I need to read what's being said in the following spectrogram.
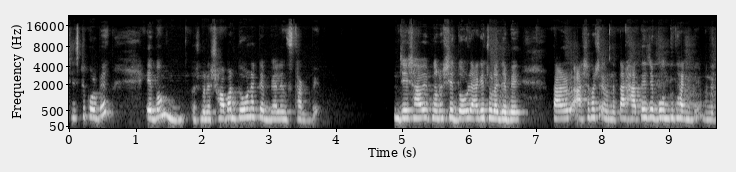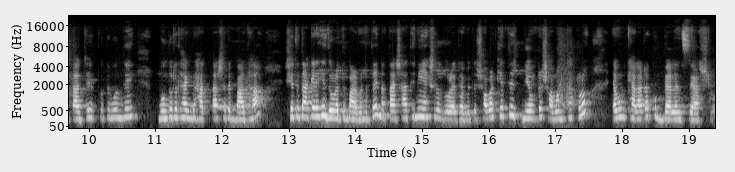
সৃষ্টি করবে এবং মানে সবার দৌড় একটা ব্যালেন্স থাকবে। যে স্বাভাবিক মানুষ, সে দৌড়ে আগে চলে যাবে, তার আশেপাশে মানে তার হাতে যে বন্ধু থাকবে মানে তার যে প্রতিবন্ধী বন্ধুটা থাকবে, হাত, তার সাথে বাঁধা সে তো তাকে রেখে দৌড়াতে পারবে না, তাই না? তার সাথে নিয়ে একসাথে দৌড়াতে হবে। তো সবার ক্ষেত্রে নিয়মটা সমান থাকল এবং খেলাটা খুব ব্যালেন্সে আসলো।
